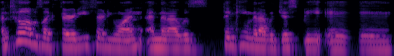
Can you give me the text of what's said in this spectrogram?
until I was like 30, 31, and then I was thinking that I would just be a, a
